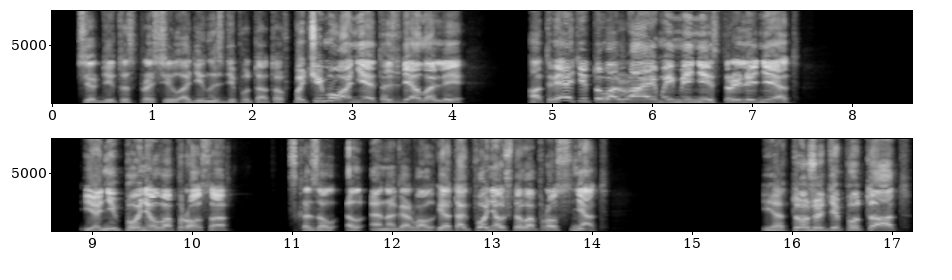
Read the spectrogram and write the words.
— сердито спросил один из депутатов. «Почему они это сделали? Ответит уважаемый министр или нет?» «Я не понял вопроса», — сказал Л.Н. Агарвал. «Я так понял, что вопрос снят». «Я тоже депутат.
